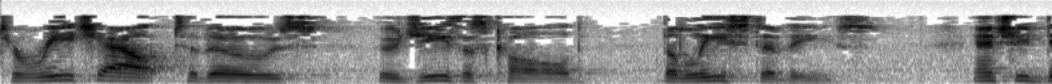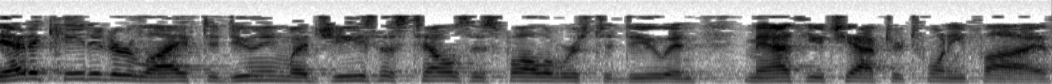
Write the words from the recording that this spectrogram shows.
to reach out to those who Jesus called the least of these. And she dedicated her life to doing what Jesus tells his followers to do in Matthew chapter 25,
